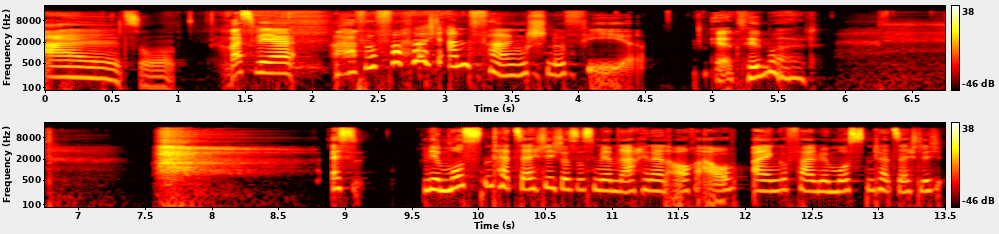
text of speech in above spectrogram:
Also, was wir... Wovon soll ich anfangen, Schnüffi? Erzähl mal halt. es, wir mussten tatsächlich, das ist mir im Nachhinein auch au- eingefallen, wir mussten tatsächlich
